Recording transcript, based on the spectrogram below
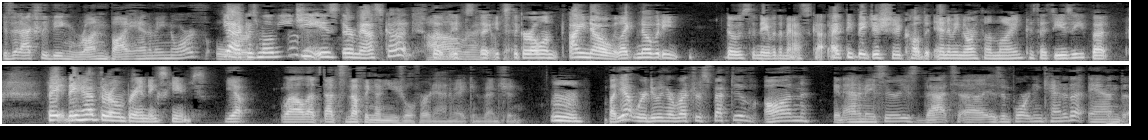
Is it actually being run by Anime North? Or... Yeah, because Momiji okay. is their mascot. oh, it's right, the okay. it's the girl. On, I know, like nobody knows the name of the mascot. I think they just should have called it Anime North Online because that's easy. But they they have their own branding schemes. Yep. Well, that's that's nothing unusual for an anime convention. Mm. But yeah, we're doing a retrospective on an anime series that uh, is important in Canada. And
